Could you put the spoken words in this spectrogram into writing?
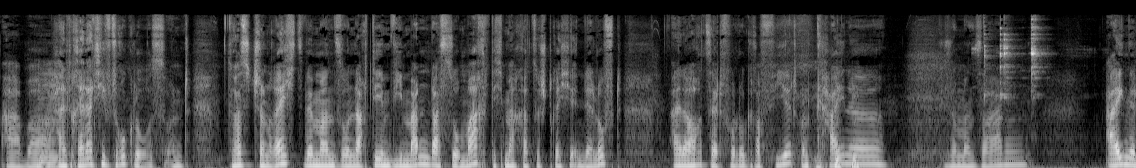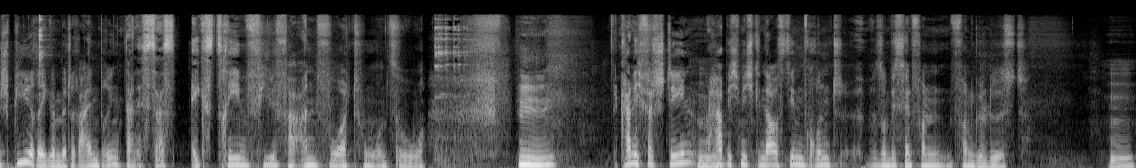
aber mhm. halt relativ drucklos. Und du hast schon recht, wenn man so nach dem, wie man das so macht, ich mache gerade so Striche in der Luft, eine Hochzeit fotografiert und keine, wie soll man sagen, eigenen Spielregeln mit reinbringt, dann ist das extrem viel Verantwortung und so. Hm. Kann ich verstehen, mhm. habe ich mich genau aus dem Grund so ein bisschen von, von gelöst. Mhm.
